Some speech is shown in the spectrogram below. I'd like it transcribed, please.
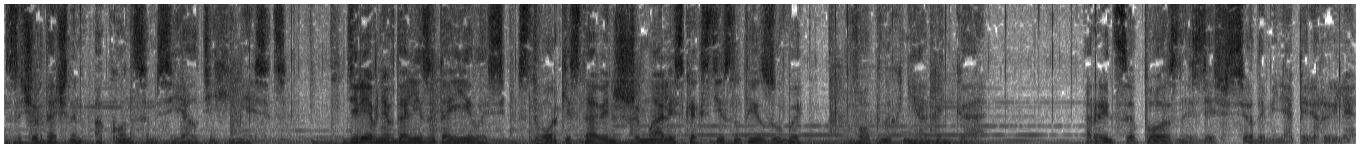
За чердачным оконцем сиял тихий месяц. Деревня вдали затаилась, створки ставень сжимались, как стиснутые зубы. В окнах не огонька. Рыться поздно, здесь все до меня перерыли.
